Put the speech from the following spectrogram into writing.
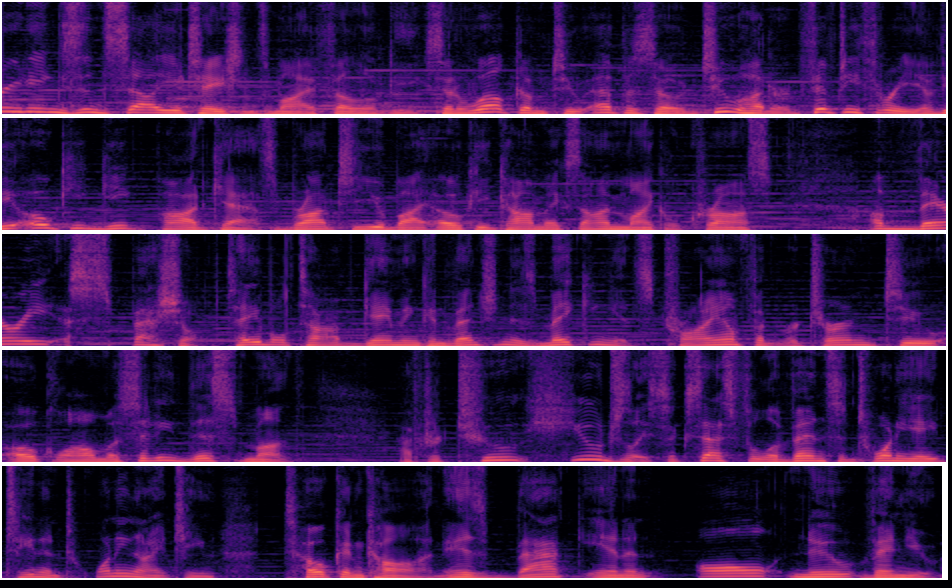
Greetings and salutations, my fellow geeks, and welcome to episode 253 of the Okie Geek Podcast, brought to you by Okie Comics. I'm Michael Cross. A very special tabletop gaming convention is making its triumphant return to Oklahoma City this month. After two hugely successful events in 2018 and 2019, TokenCon is back in an all new venue.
